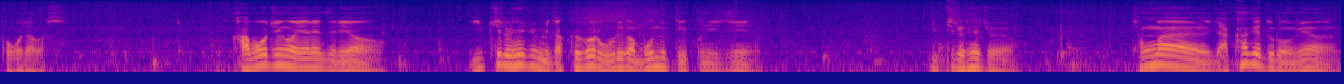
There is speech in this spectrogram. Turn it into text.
보고 잡았어요. 갑오징어 얘네들이요. 입질을 해줍니다. 그걸 우리가 못 느낄 뿐이지 입질을 해줘요. 정말 약하게 들어오면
